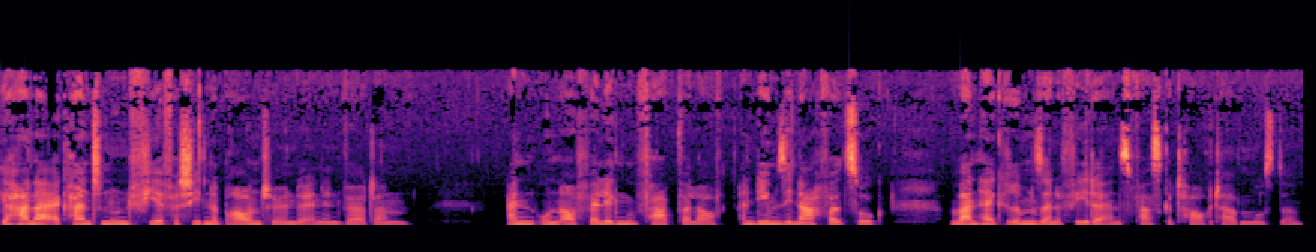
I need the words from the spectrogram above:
Johanna erkannte nun vier verschiedene Brauntöne in den Wörtern, einen unauffälligen Farbverlauf, an dem sie nachvollzog, wann Herr Grimm seine Feder ins Fass getaucht haben musste.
